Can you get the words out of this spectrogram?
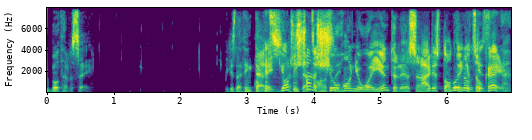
we both have a say. Because I think that's okay, you're I just trying to honestly- shoehorn your way into this, and I just don't Well, think no, it's okay.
